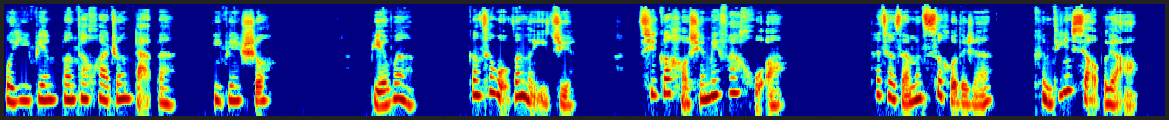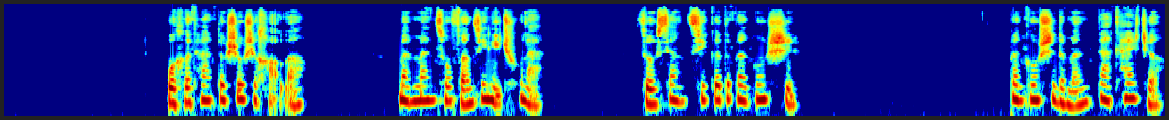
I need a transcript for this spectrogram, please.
我一边帮她化妆打扮，一边说：“别问，刚才我问了一句，七哥好悬没发火，他叫咱们伺候的人，肯定小不了。”我和他都收拾好了，慢慢从房间里出来，走向七哥的办公室。办公室的门大开着，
